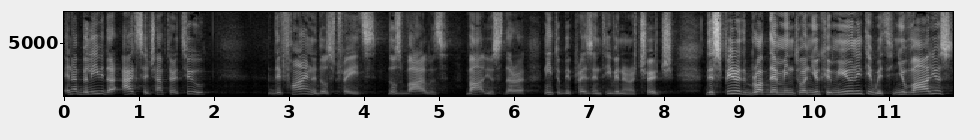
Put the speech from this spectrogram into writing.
And I believe that Acts chapter 2 define those traits, those values values that are, need to be present even in our church. The Spirit brought them into a new community with new values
